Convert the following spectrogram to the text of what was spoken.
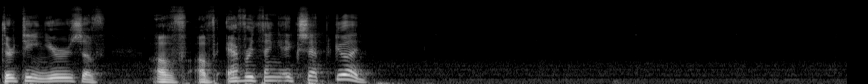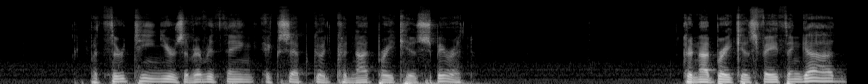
13 years of of, of everything except good. But 13 years of everything except good could not break his spirit, could not break his faith in God.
